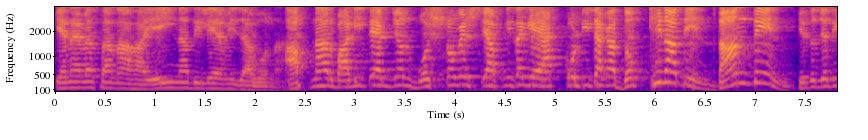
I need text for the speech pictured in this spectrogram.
কেনা বেচা না হয়, এই না দিলে আমি যাব না। আপনার বাড়িতে একজন বৈষ্ণব এসছে, আপনি তাকে এক কোটি টাকা দক্ষিণা দিন, দান দিন। কিন্তু যদি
